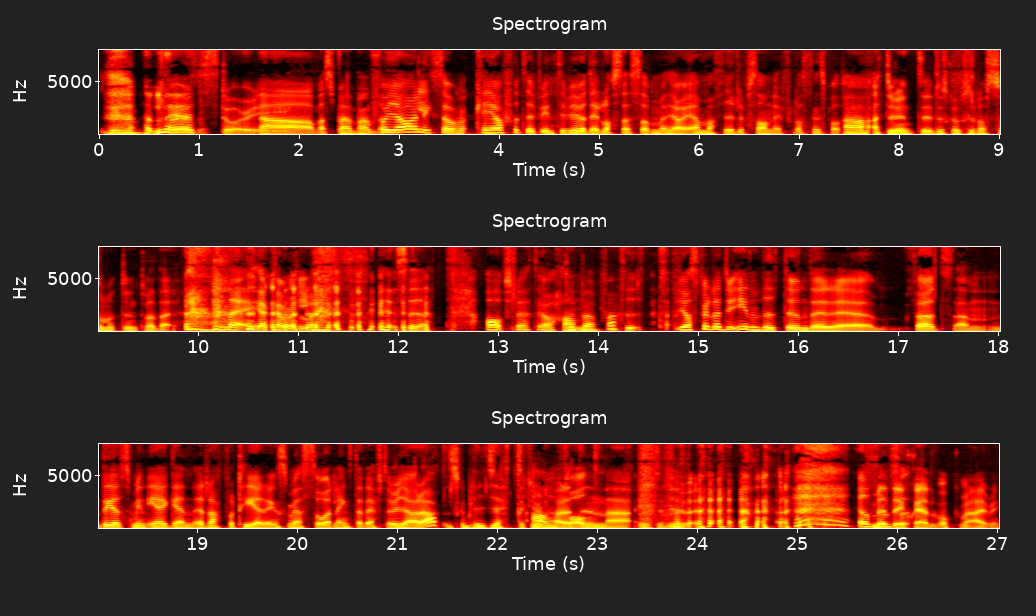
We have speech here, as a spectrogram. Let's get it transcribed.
Din birth story. Ja, vad spännande. Får jag liksom, kan jag få typ intervjua dig låtsas som jag är Emma Philipsson i förlossningspodden? Ja, att du, inte, du ska också låtsas som att du inte var där. Nej, jag kan väl säga avslöja att jag hann bara, dit. Jag spelade ju in lite under eh, födseln. Dels min egen rapportering som jag så längtade efter att göra. Det ska bli jättekul att höra dina intervjuer med dig själv och med Irie.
